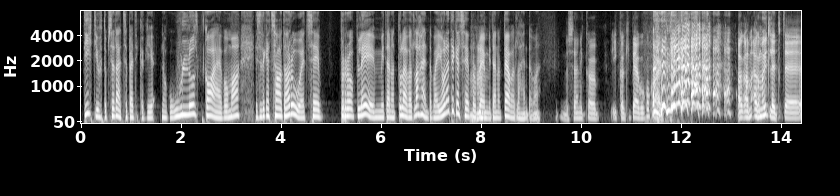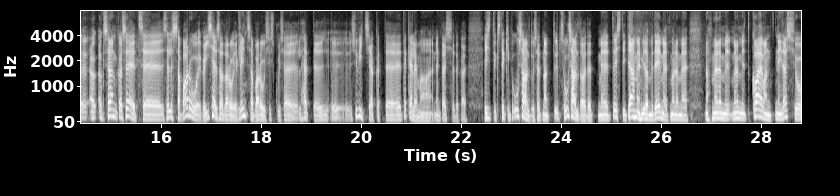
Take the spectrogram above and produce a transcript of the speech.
tihti juhtub seda, et sa pead ikkagi nagu hullult kaevama ja sa tegelikult saad aru, et see probleem, mida nad tulevad lahendama, ei ole tegelikult see probleem mm, -hmm. mida nad peavad lahendama? no see on ikka, ikkagi peaaegu kogu aeg aga, aga ma ütlen, et äh, aga see on ka see, et see, sellest saab aru, ega ise saad aru ja klient saab aru siis, kui see lähete äh, süvitsi, hakkate tegelema nende asjadega. esiteks tekib usaldus, et nad üldse usaldavad, et me tõesti teame, mida me teeme, et me oleme noh, me oleme, me oleme kaevanud neid asju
